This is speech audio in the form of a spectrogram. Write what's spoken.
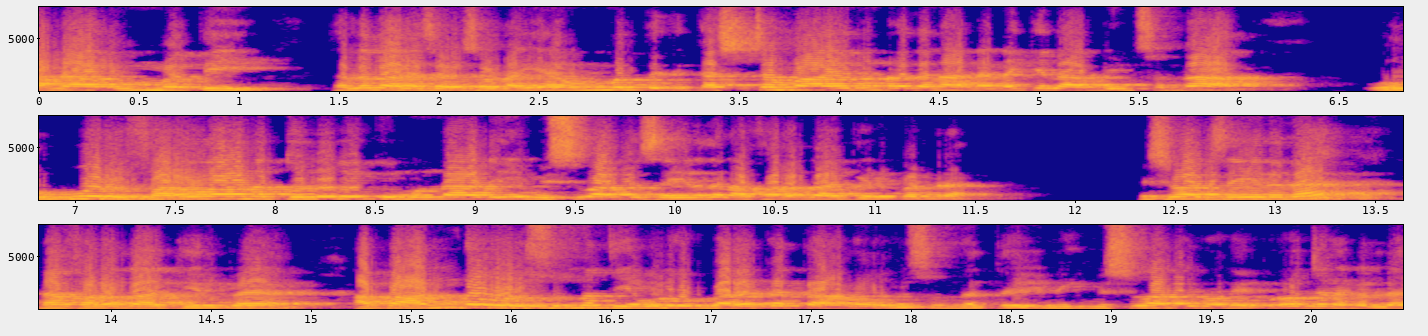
அலா உம்மதி. சல்லல்லா அலிசல்லம் சொல்றான் என் உம்மத்துக்கு கஷ்டமாயிருன்றத நான் நினைக்கல அப்படின்னு சொன்னா ஒவ்வொரு பரவான தொழுகைக்கு முன்னாடியும் மிஸ்வாக்கு செய்யறத நான் ஃபரந்தாக்கி இருப்பேன்றேன் மிஸ்வாக்கு செய்யறத நான் ஃபரந்தாக்கி இருப்பேன் அப்ப அந்த ஒரு சுண்ணத்து எவ்வளவு பரக்கத்தான ஒரு சுண்ணத்து? இன்னைக்கு மிஸ்வாக்கினுடைய புரோஜனங்கள்ல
